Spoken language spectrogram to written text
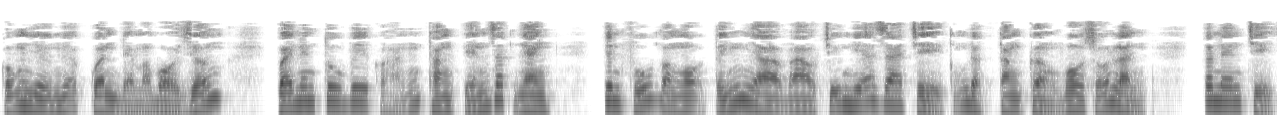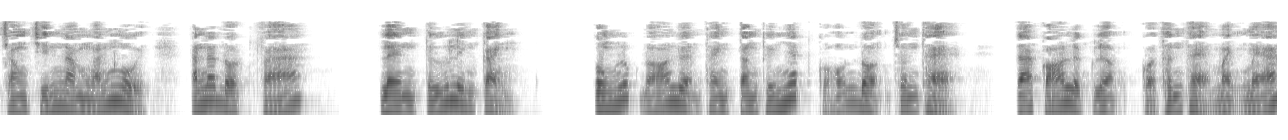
cũng như nghĩa quân để mà bồi dưỡng. Vậy nên tu vi của hắn thăng tiến rất nhanh. Thiên phú và ngộ tính nhờ vào chữ nghĩa gia trì cũng được tăng cường vô số lần. Cho nên chỉ trong chín năm ngắn ngủi, hắn đã đột phá lên tứ linh cảnh cùng lúc đó luyện thành tầng thứ nhất của hỗn độn chân thể, đã có lực lượng của thân thể mạnh mẽ,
